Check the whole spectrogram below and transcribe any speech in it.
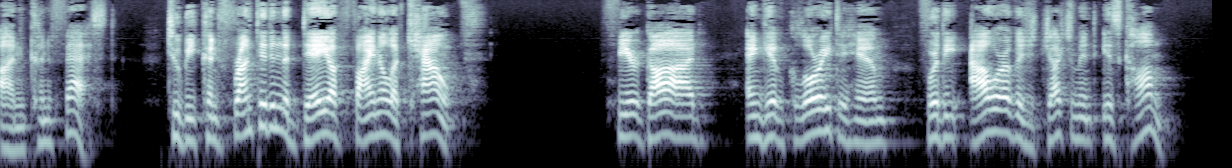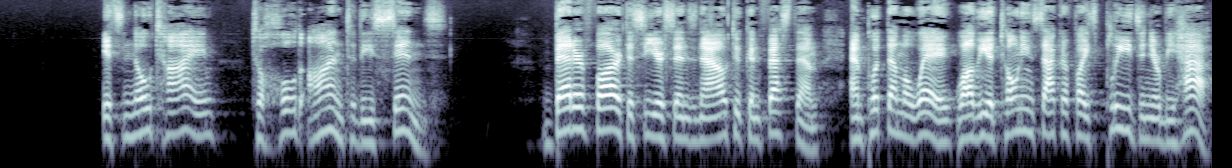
unconfessed, to be confronted in the day of final account. Fear God and give glory to Him, for the hour of His judgment is come. It's no time to hold on to these sins. Better far to see your sins now, to confess them and put them away while the atoning sacrifice pleads in your behalf.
